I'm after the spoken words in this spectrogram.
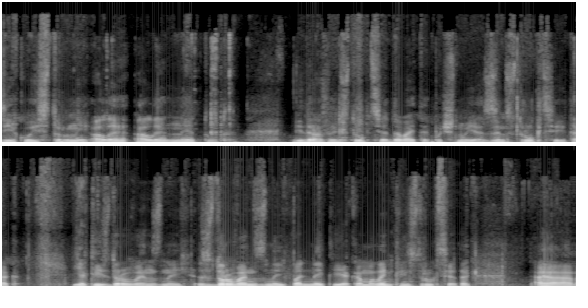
з якоїсь сторони, але, але не тут. Відразу інструкція. Давайте почну я з інструкції, так? Який здоровензний, здоровензний пальник і яка маленька інструкція. так? А,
